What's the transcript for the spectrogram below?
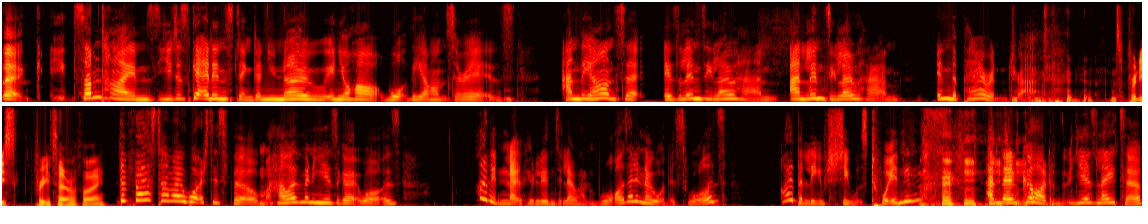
Look, sometimes you just get an instinct and you know in your heart what the answer is. And the answer is Lindsay Lohan and Lindsay Lohan in The Parent Trap. it's pretty pretty terrifying. the first time I watched this film, however many years ago it was, I didn't know who Lindsay Lohan was. I didn't know what this was. I believed she was twins. and then, God, years later,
